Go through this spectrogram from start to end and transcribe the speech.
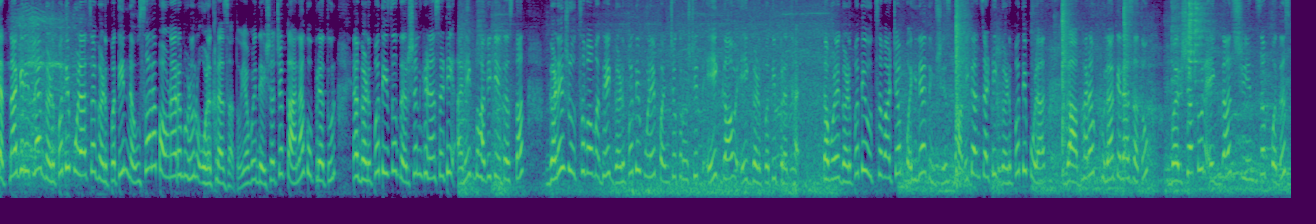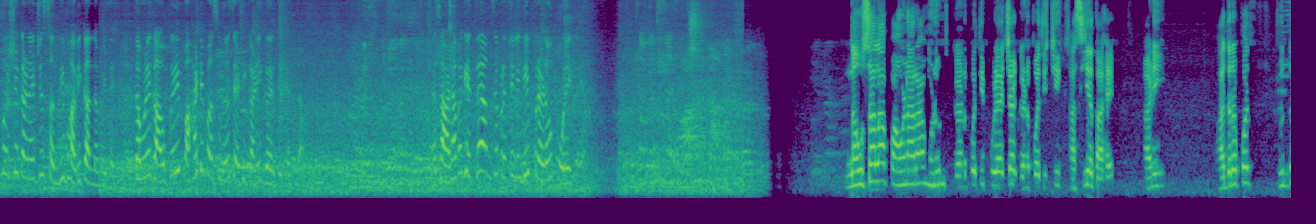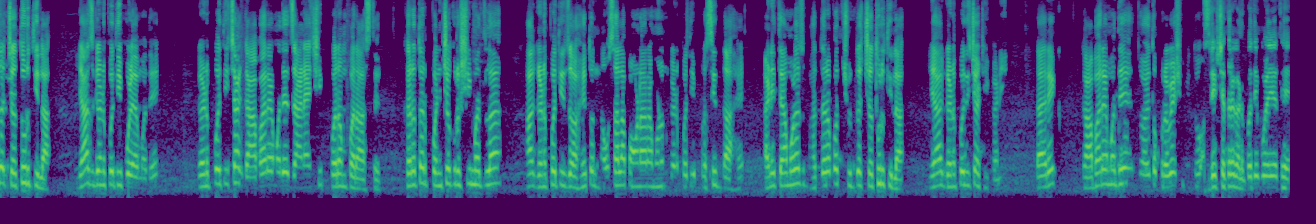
रत्नागिरीतल्या गणपतीपुळ्याचा गणपती नवसाला पावणारा म्हणून ओळखला जातो. यामुळे देशाच्या कानाकोपऱ्यातून या गणपतीचं दर्शन घेण्यासाठी अनेक भाविक येत असतात. गणेश उत्सवामध्ये गणपतीपुळे पंचक्रोशीत एक गाव एक गणपती प्रथा आहे. त्यामुळे गणपती उत्सवाच्या पहिल्या दिवशीच भाविकांसाठी गणपतीपुळात गाभारा खुला केला जातो. वर्षातून एकदाच श्रींचं पदस्पर्श करण्याची संधी भाविकांना मिळते. त्यामुळे गावकरी पहाटेपासूनच या ठिकाणी गर्दी करतात. याचा आढावा घेतलाय आमचे प्रतिनिधी प्रणव पोळेकर नवसाला पावणारा म्हणून गणपतीपुळ्याच्या गणपतीची खासियत आहे. आणि भाद्रपद शुद्ध चतुर्थीला याच गणपतीपुळ्यामध्ये गणपतीच्या गाभाऱ्यामध्ये जाण्याची परंपरा असते. खरं तर पंचकृषीमधला हा गणपती जो आहे तो नवसाला पावणारा म्हणून गणपती प्रसिद्ध आहे. आणि त्यामुळेच भाद्रपद शुद्ध चतुर्थीला या गणपतीच्या ठिकाणी डायरेक्ट गाभाऱ्यामध्ये जो आहे तो प्रवेश मिळतो. श्री क्षेत्र गणपतीपुळे येथे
